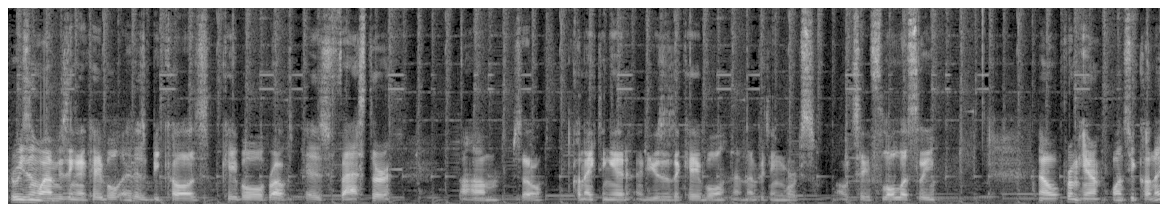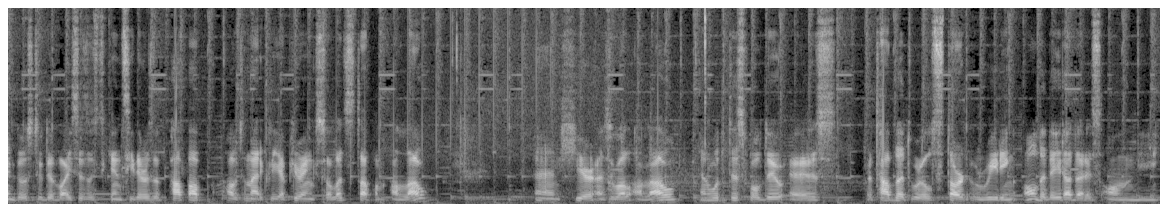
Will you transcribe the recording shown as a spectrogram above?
The reason why I'm using a cable it is because cable route is faster um, so connecting it it uses the cable and everything works I would say flawlessly Now from here, once you connect those two devices, as you can see there's a pop-up automatically appearing, so let's stop on allow. And here as well allow, and what this will do is the tablet will start reading all the data that is on the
